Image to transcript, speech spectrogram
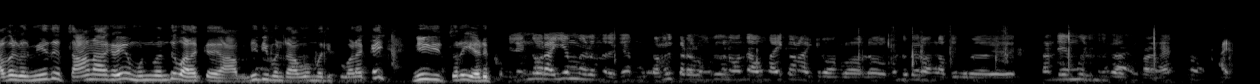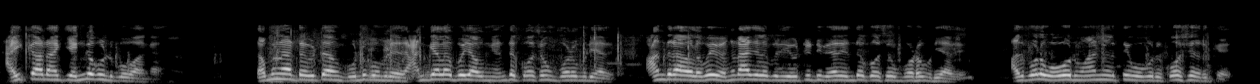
அவர்கள் மீது தானாகவே முன்வந்து வழக்கு நீதிமன்ற அவமதிப்பு வழக்கை நீதித்துறை எடுக்கும். இதுல இன்னொரு ஐயம் எழுந்திருக்கு. மு- தமிழ் கடவுள் முருகனை வந்து அவங்க ஐக்கான் ஆக்கிடுவாங்களோ இல்ல கொண்டு போயிருவாங்க அப்படிங்கிற ஒரு சந்தேகமும் இருந்திருக்கா சொல்றாங்க. ஐ- ஐகானாக்கி எங்க கொண்டு போவாங்க? தமிழ்நாட்டை விட்டு அவங்க கொண்டு போக முடியாது. அங்கெல்லாம் போய் அவங்க எந்த கோஷமும் போட முடியாது. ஆந்திராவில் போய் வெங்கடாஜலபதியை விட்டுட்டு வேற எந்த கோஷமும் போட முடியாது. அதுபோல ஒவ்வொரு மாநிலத்தையும் ஒவ்வொரு கோஷம் இருக்கு.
